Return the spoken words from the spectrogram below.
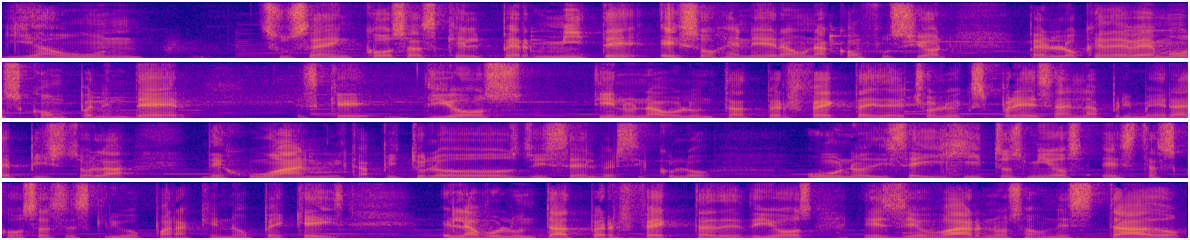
y aún suceden cosas que Él permite, eso genera una confusión, pero lo que debemos comprender es que Dios tiene una voluntad perfecta y de hecho lo expresa en la primera epístola de Juan, el capítulo 2, dice el versículo 1, dice, hijitos míos, estas cosas escribo para que no pequéis. La voluntad perfecta de Dios es llevarnos a un estado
